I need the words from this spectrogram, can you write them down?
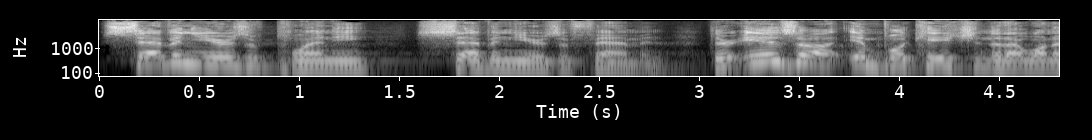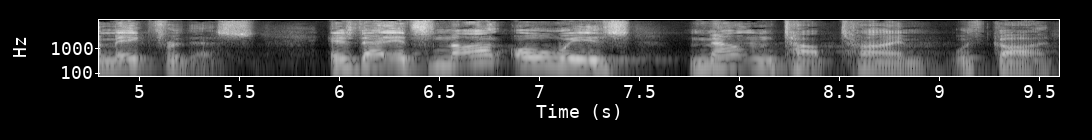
Seven years of plenty, seven years of famine. There is an implication that I want to make for this, is that it's not always mountaintop time with God.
